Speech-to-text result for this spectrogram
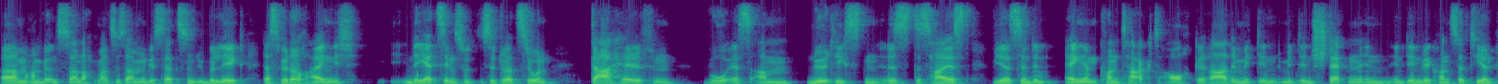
ähm, haben wir uns da nochmal zusammengesetzt und überlegt, dass wir doch eigentlich in der jetzigen Situation da helfen, wo es am nötigsten ist. Das heißt, wir sind in engem Kontakt auch gerade mit den, mit den Städten, in, in denen wir konzertieren,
